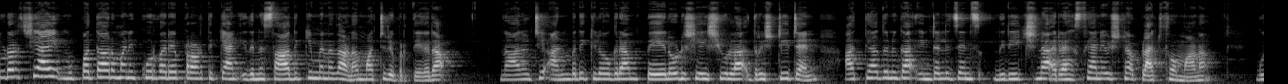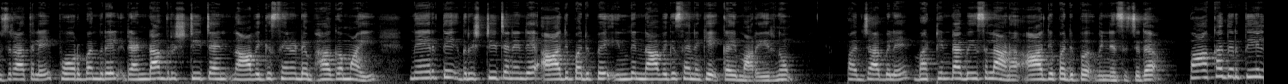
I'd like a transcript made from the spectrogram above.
തുടർച്ചയായി മുപ്പത്താറ് മണിക്കൂർ വരെ പ്രവർത്തിക്കാൻ ഇതിന് സാധിക്കുമെന്നതാണ് മറ്റൊരു പ്രത്യേകത. നാനൂറ്റി അൻപത് കിലോഗ്രാം പേലോഡ് ശേഷിയുള്ള ദൃഷ്ടി ടെൻ അത്യാധുനിക ഇന്റലിജൻസ് നിരീക്ഷണ രഹസ്യാന്വേഷണ പ്ലാറ്റ്ഫോമാണ്. ഗുജറാത്തിലെ പോർബന്ദറിൽ രണ്ടാം ദൃഷ്ടി ടെൻ നാവികസേനയുടെ ഭാഗമായി നേരത്തെ ദൃഷ്ടി ടെന്നിന്റെ ആദ്യ പതിപ്പ് ഇന്ത്യൻ നാവികസേനയ്ക്ക് കൈമാറിയിരുന്നു. പഞ്ചാബിലെ ഭട്ടിൻഡ ബേസിലാണ് ആദ്യ പതിപ്പ് വിന്യസിച്ചത്. പാക് അതിർത്തിയിൽ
